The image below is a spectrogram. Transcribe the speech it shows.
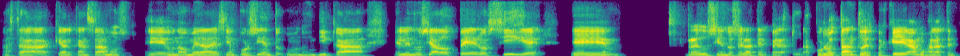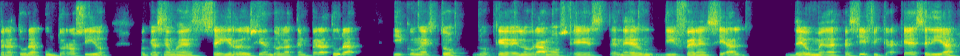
hasta que alcanzamos eh, una humedad del 100%, como nos indica el enunciado, pero sigue eh, reduciéndose la temperatura. Por lo tanto, después que llegamos a la temperatura punto rocío, lo que hacemos es seguir reduciendo la temperatura y con esto lo que logramos es tener un diferencial de humedad específica que sería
